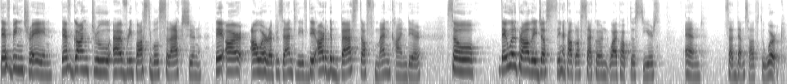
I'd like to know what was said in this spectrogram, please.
they've been trained, they've gone through every possible selection. They are our representative. They are the best of mankind there. So they will probably just in a couple of seconds wipe up those tears and set themselves to work.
